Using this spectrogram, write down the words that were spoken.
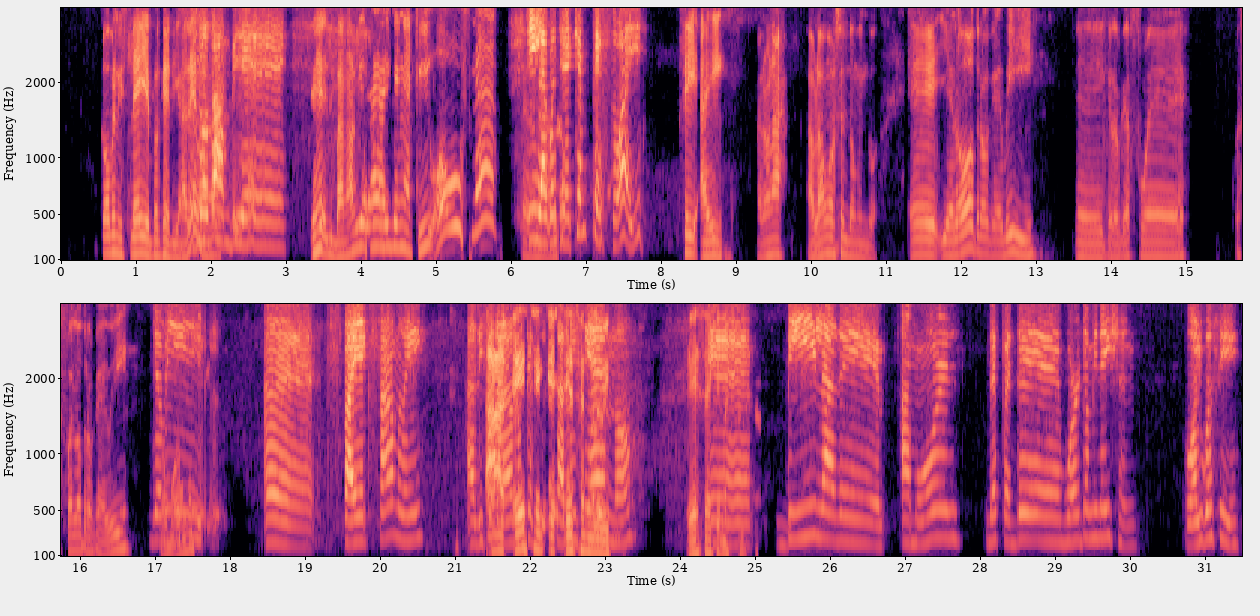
Goblin Slayer porque ya Yo también. Van a violar a alguien aquí. Oh, snap. y la cuestión es que empezó ahí. Sí, ahí. Pero nada, hablamos el domingo. Eh, y el otro que vi, eh, creo que fue. Pues fue el otro que vi. Yo vi uh, Spy X Family. adicional a lo que, tú estás diciendo. ese que me eh, vi la de Amor después de World Domination o algo así.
